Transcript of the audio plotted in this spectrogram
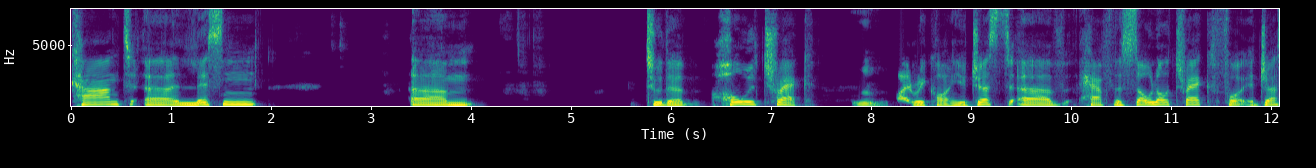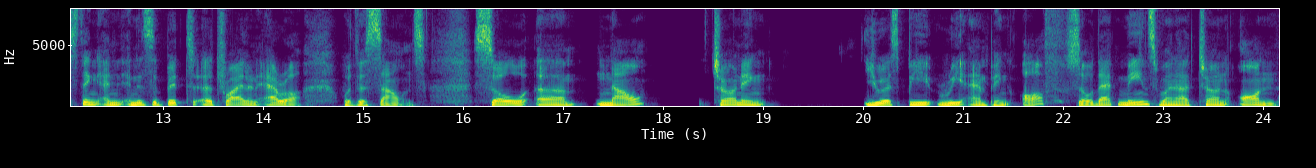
can't uh, listen um, to the whole track Mm. while recording. You just uh, have the solo track for adjusting, and, and it's a bit uh, trial and error with the sounds. So um, now turning USB reamping off. So that means when I turn on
